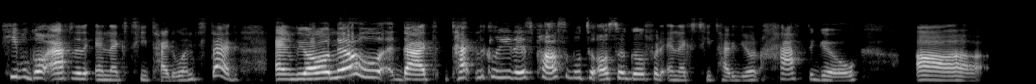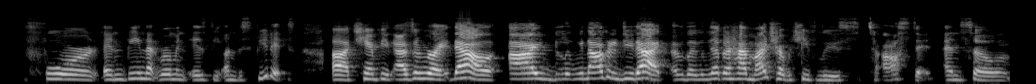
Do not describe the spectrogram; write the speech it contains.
he will go after the NXT title instead. And we all know that technically it is possible to also go for the NXT title. You don't have to go uh for and being that Roman is the undisputed uh champion as of right now, I we're not gonna do that. I'm like we're not gonna have my tribal chief lose to Austin. And so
